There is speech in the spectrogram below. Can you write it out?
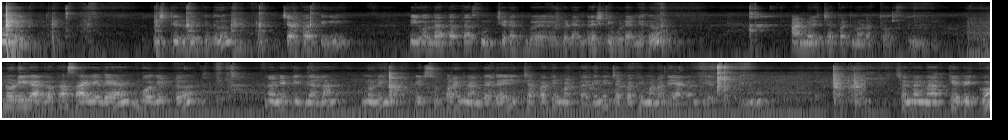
ನೋಡಿ ಇಷ್ಟಿರ್ಬೇಕಿದು ಚಪಾತಿಗೆ. ಈಗ ಒಂದು ಹತ್ತು ತಾಸು ಮುಚ್ಚಿಡಕ್ಕೆ ಬಿಡೋಣ ರೆಸ್ಟಿಗೆ ಬಿಡೋಣ ಇದು. ಆಮೇಲೆ ಚಪಾತಿ ಮಾಡೋದು ತೋರಿಸ್ತೀನಿ. ನೋಡಿ, ಈಗ ಅರ್ಧ ತಾಸು ಆಗಿದೆ ಗೋಧಿಟ್ಟು ನಾನು ಇಟ್ಟಿದ್ನಲ್ಲ. ನೋಡಿ ಎಷ್ಟು ಸೂಪರಾಗಿ ನಂದಿದೆ ಈಗ ಚಪಾತಿ ಮಾಡ್ತಾ ಇದ್ದೀನಿ. ಚಪಾತಿ ಮಾಡೋದು ಹೇಗಂತ ಹೇಳ್ಕೊಡ್ತೀನಿ. ಚೆನ್ನಾಗಿ ನಾದ್ಕೋಬೇಕು.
